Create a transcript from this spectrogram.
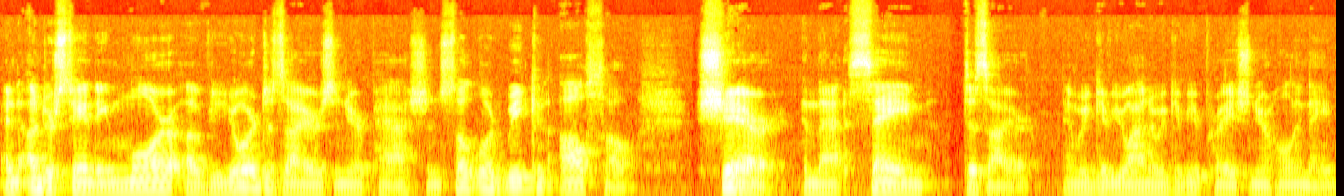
and understanding more of your desires and your passions. So, Lord, we can also share in that same desire. And we give you honor, we give you praise in your holy name.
